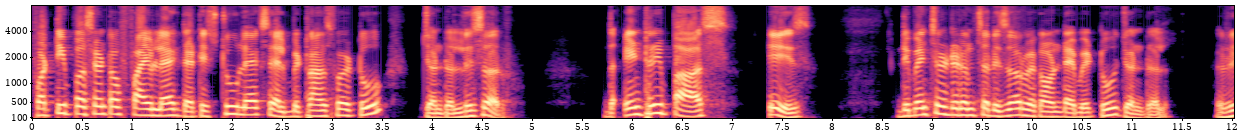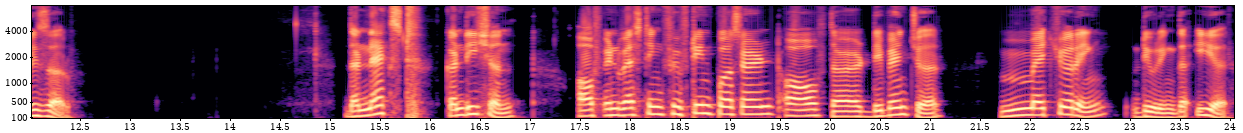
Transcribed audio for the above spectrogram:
40% of 5 lakh that is 2 lakh shall be transferred to general reserve. The entry pass is debenture redemption reserve account debit to general reserve. The next condition of investing 15% of the debenture maturing during the year.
